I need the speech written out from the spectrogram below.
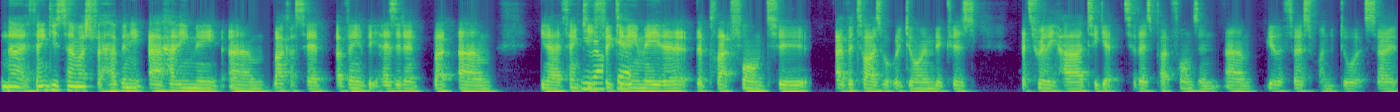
No, thank you so much for having uh, having me. Um, like I said, I've been a bit hesitant, but um, you know, thank you, you for giving it. me the the platform to advertise what we're doing because it's really hard to get to those platforms, and um, you're the first one to do it. So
